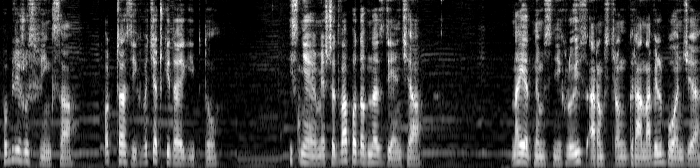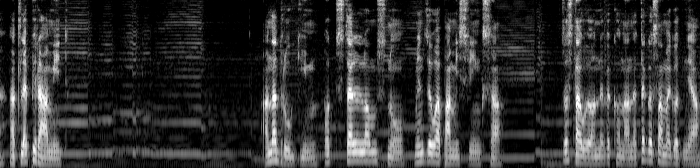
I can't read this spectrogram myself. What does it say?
w pobliżu Sfinksa podczas ich wycieczki do Egiptu. Istnieją jeszcze dwa podobne zdjęcia, na jednym z nich Louis Armstrong gra na wielbłądzie na tle piramid, a na drugim pod stellą snu między łapami Sfinksa. Zostały one wykonane tego samego dnia.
